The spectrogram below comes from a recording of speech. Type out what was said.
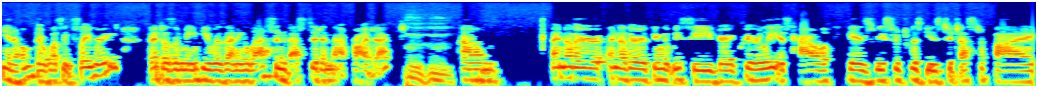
you know, there wasn't slavery. That doesn't mean he was any less invested in that project. Mm-hmm. Um, Another another thing that we see very clearly is how his research was used to justify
